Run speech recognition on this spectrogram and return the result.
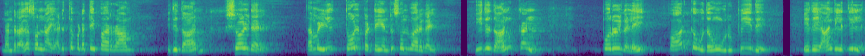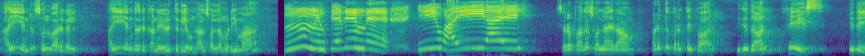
நன்றாக சொன்னாய். அடுத்த படத்தை பார் ராம். இதுதான் ஷோல்டர். தமிழில் தோள்பட்டை என்று சொல்வார்கள். இதுதான் கண். பொருள்களை பார்க்க உதவும் உறுப்பு இது. இதை ஆங்கிலத்தில் ஐ என்று சொல்வார்கள். ஐ என்பதற்கான எழுத்துக்களை உன்னால் சொல்ல முடியுமா? E சிறப்பாக சொன்னாய் ராம். அடுத்த படத்தை பார். இதுதான் ஃபேஸ் இதை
